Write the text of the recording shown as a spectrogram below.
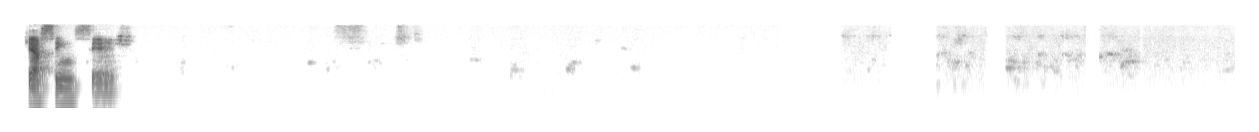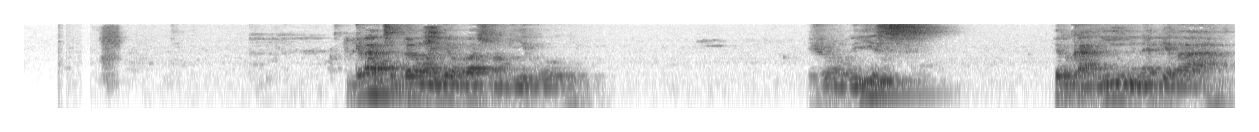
Que assim seja. Gratidão aí ao nosso amigo João Luiz pelo carinho, né, pela,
